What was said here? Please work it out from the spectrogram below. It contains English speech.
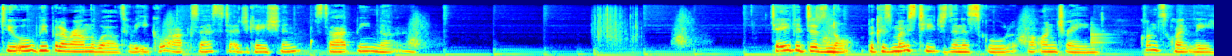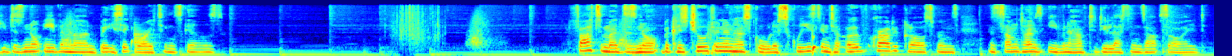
Do all people around the world have equal access to education? Sadly, no. David does not, because most teachers in his school are untrained. Consequently, he does not even learn basic writing skills. Fatima does not, because children in her school are squeezed into overcrowded classrooms and sometimes even have to do lessons outside.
